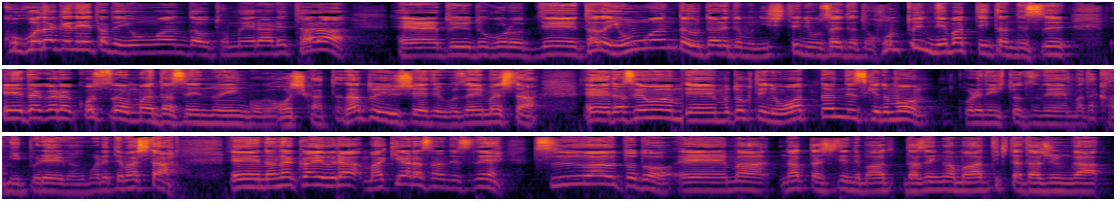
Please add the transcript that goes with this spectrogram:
ここだけね、ただ4安打を止められたら、えー、というところで、ただ4安打打たれても2失点に抑えたと、本当に粘っていたんです。えー、だからこそ、まあ、打線の援護が欲しかったなという試合でございました。えー、打線は、えー、無得点に終終わったんですけども、これね、一つね、また神プレーが生まれてました。えー、7回裏、牧原さんですね、ツーアウトと、えー、まあ、なった時点で、ま、打線が回ってきた打順が、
